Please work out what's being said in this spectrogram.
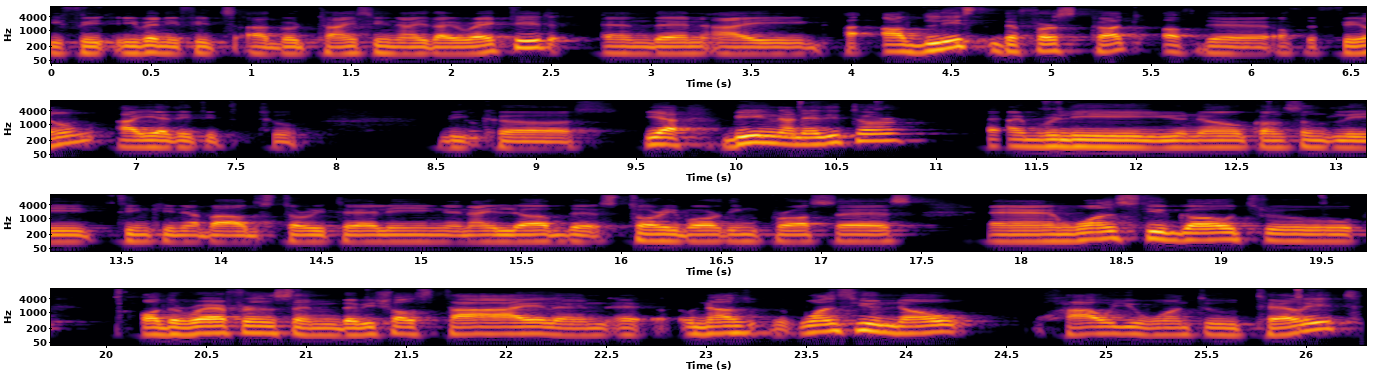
if it, even if it's advertising i direct it and then i at least the first cut of the of the film i edit it too. Because yeah being an editor i'm really you know constantly thinking about storytelling and i love the storyboarding process. And once you go through all the reference and the visual style and uh, now once you know how you want to tell it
